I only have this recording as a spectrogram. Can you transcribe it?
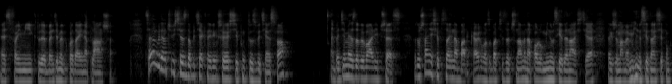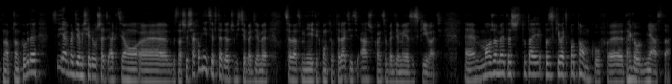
e, swoimi, które będziemy wykładali na planszę. Celem gry oczywiście jest zdobycie jak największej ilości punktów zwycięstwa. Będziemy je zdobywali przez ruszanie się tutaj na barkach, bo zobaczcie, zaczynamy na polu minus 11, także mamy minus 11 punktów na początku gry. Jak będziemy się ruszać akcją e, z naszej szachownicy, wtedy oczywiście będziemy coraz mniej tych punktów tracić, aż w końcu będziemy je zyskiwać. E, możemy też tutaj pozyskiwać potomków e, tego miasta.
